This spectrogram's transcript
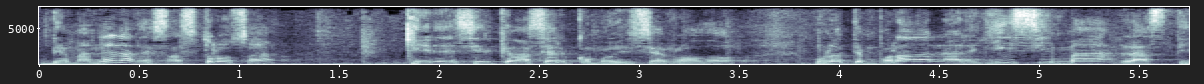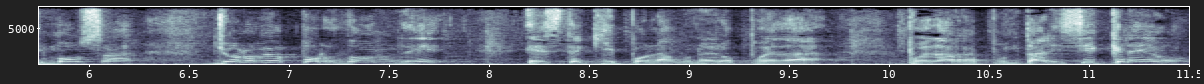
de manera desastrosa, quiere decir que va a ser, como dice Rodo, una temporada larguísima, lastimosa. Yo no veo por dónde este equipo lagunero pueda, pueda repuntar y sí creo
